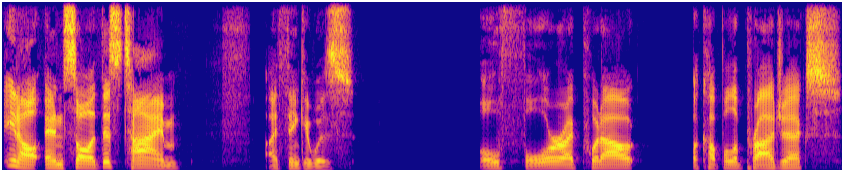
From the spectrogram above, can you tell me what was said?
you know, and so at this time, I think it was 04 I put out a couple of projects,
